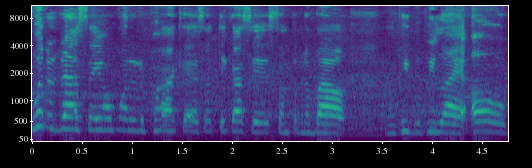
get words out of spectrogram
What did I say on one of the podcasts? I think I said something about when people be like, "Oh,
